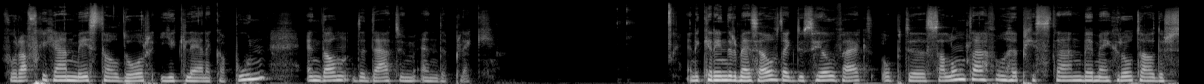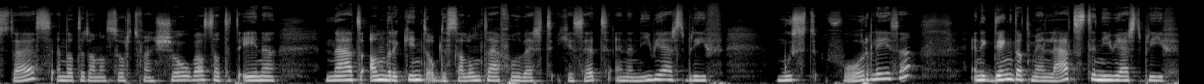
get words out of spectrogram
voorafgegaan meestal door je kleine kapoen en dan de datum en de plek. En ik herinner mijzelf dat ik dus heel vaak op de salontafel heb gestaan bij mijn grootouders thuis en dat er dan een soort van show was, dat het ene na het andere kind op de salontafel werd gezet en een nieuwjaarsbrief moest voorlezen. En ik denk dat mijn laatste nieuwjaarsbrief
